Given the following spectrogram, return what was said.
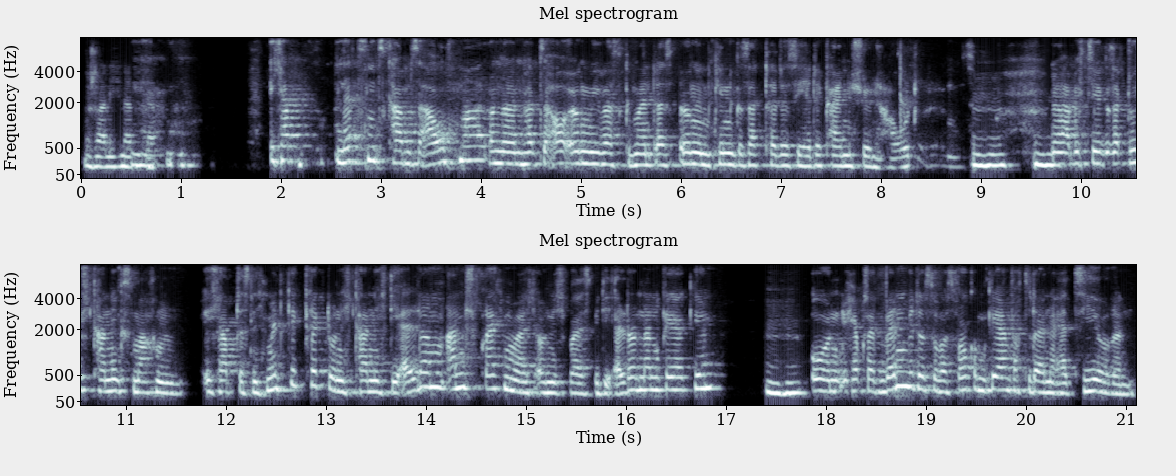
wahrscheinlich nicht? Ja. Ich habe letztens kam sie auch mal und dann hat sie auch irgendwie was gemeint, dass irgendein Kind gesagt hatte, sie hätte keine schöne Haut. So. Mhm. Mhm. Dann habe ich zu ihr gesagt, du, ich kann nichts machen. Ich habe das nicht mitgekriegt und ich kann nicht die Eltern ansprechen, weil ich auch nicht weiß, wie die Eltern dann reagieren. Mhm. Und ich habe gesagt, wenn mir das sowas vorkommt, geh einfach zu deiner Erzieherin.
